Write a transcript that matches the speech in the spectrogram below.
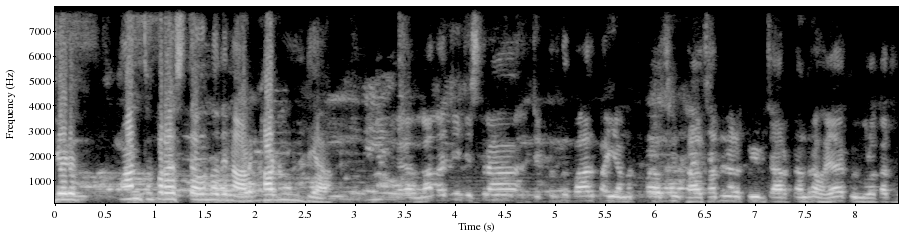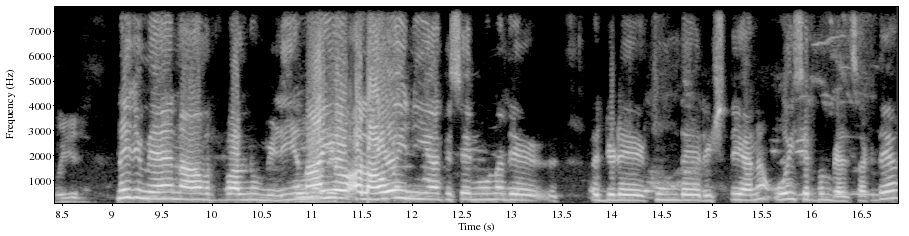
ਜਿਹੜੇ ਪੰਥ ਪ੍ਰਸਤ ਉਹਨਾਂ ਦੇ ਨਾਲ ਖੜਨ ਦਿਆ ਮਾਤਾ ਜੀ, ਜਿਸ ਤਰ੍ਹਾਂ ਜਿੱਤਣ ਤੋਂ ਬਾਅਦ ਭਾਈ ਅਮਰਪਾਲ ਸਿੰਘ ਖਾਲਸਾ ਦੇ ਨਾਲ ਕੋਈ ਵਿਚਾਰ ਵਟਾਂਦਰਾ ਹੋਇਆ, ਕੋਈ ਮੁਲਾਕਾਤ ਹੋਈ ਹੈ ਜੀ? ਨਹੀਂ ਜੀ ਮੈਂ ਨਾ ਅਮਰਪਾਲ ਨੂੰ ਮਿਲੀ ਹੈ ਨਾ ਹੀ ਉਹ ਅਲਾਓ ਹੀ ਨਹੀਂ ਆ ਕਿਸੇ ਨੂੰ ਉਹਨਾਂ ਦੇ ਜਿਹੜੇ ਖੂਨ ਦੇ ਰਿਸ਼ਤੇ ਆ ਨਾ ਉਹ ਹੀ ਸਿਰਫ ਮਿਲ ਸਕਦੇ ਆ।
